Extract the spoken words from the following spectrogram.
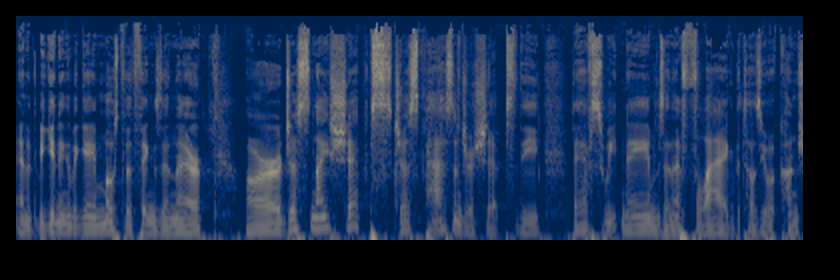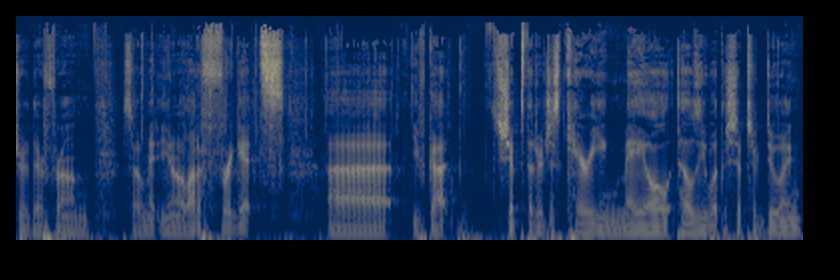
And at the beginning of the game, most of the things in there are just nice ships, just passenger ships. The they have sweet names and a flag that tells you what country they're from. So you know a lot of frigates. Uh, you've got ships that are just carrying mail. It tells you what the ships are doing,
